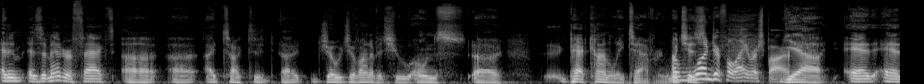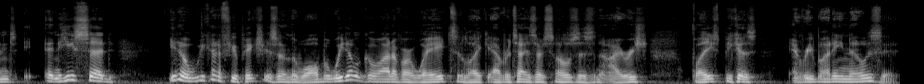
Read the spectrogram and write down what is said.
And as a matter of fact, uh, uh, I talked to uh, Joe Jovanovich, who owns uh, Pat Connolly Tavern, which is a is wonderful Irish bar. Yeah, and and and he said you know, we got a few pictures on the wall, but we don't go out of our way to like advertise ourselves as an Irish place because everybody knows it.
